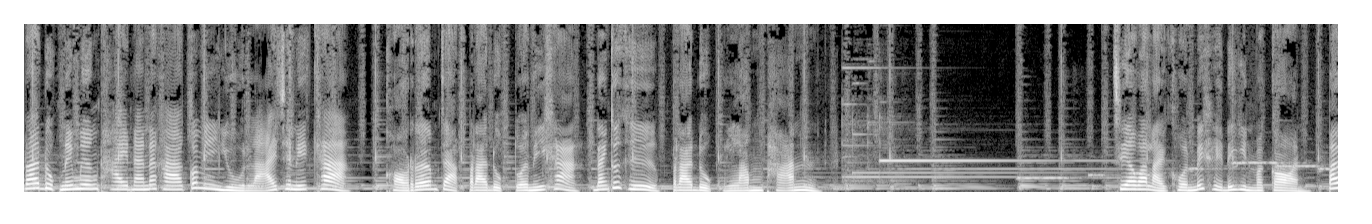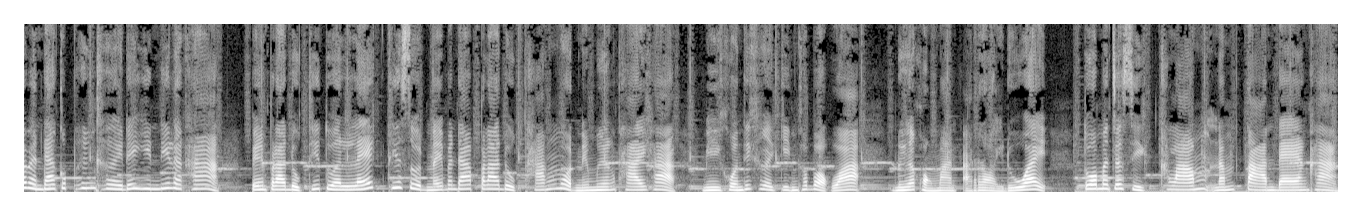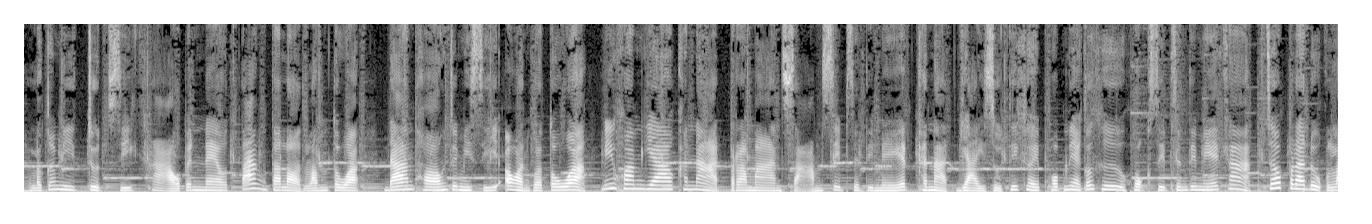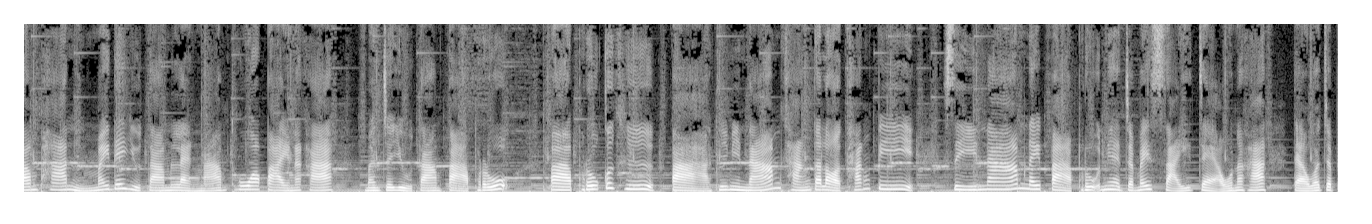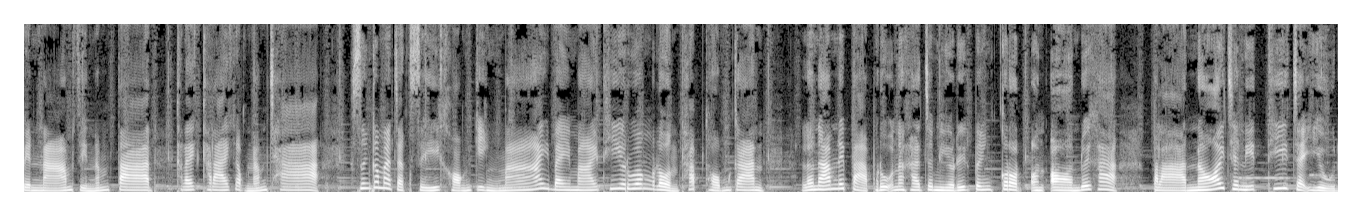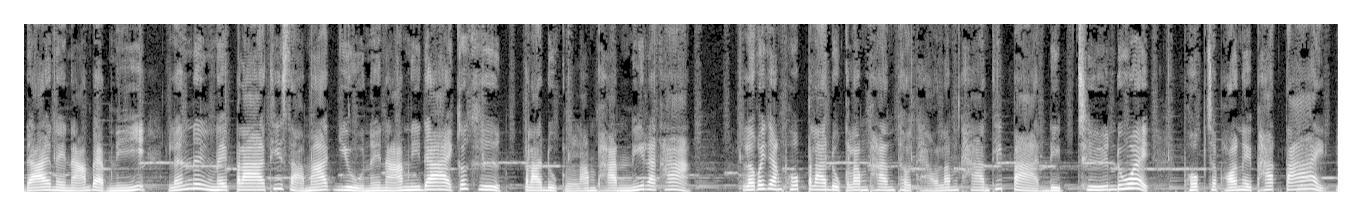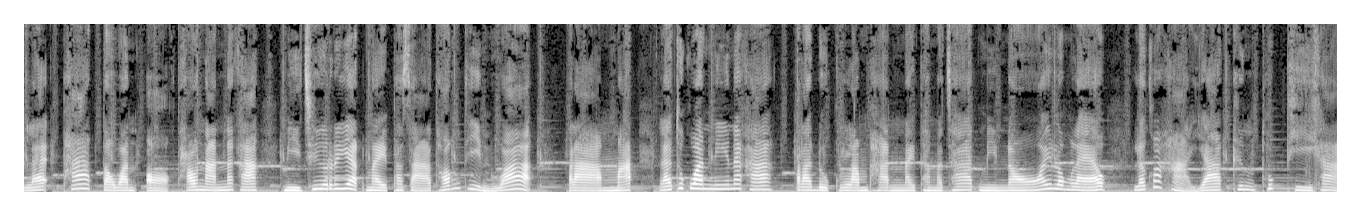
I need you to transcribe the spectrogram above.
ปลาดุกในเมืองไทยนั้นนะคะ ก็มีอยู่หลายชนิดค่ะ ขอเริ่มจากปลาดุกตัวนี้ค่ะ นั่นก็คือปลาดุกลำพันธ์เชื่อว่าหลายคนไม่เคยได้ยินมาก่อน ป้าแวนด้าก็เพิ่งเคยได้ยินนี่แหละค่ะ เป็นปลาดุกที่ตัวเล็กที่สุดในบรรดาปลาดุกทั้งหมดในเมืองไทยค่ะ มีคนที่เคยกินเขาบอกว่าเนื้อของมันอร่อยด้วย ตัวมันจะสีคล้ำน้ำตาลแดงค่ะ แล้วก็มีจุดสีขาวเป็นแนวตั้งตลอดลำตัว ด้านท้องจะมีสีอ่อนกว่าตัว มีความยาวขนาดประมาณ 30เซนติเมตรขนาดใหญ่สุดที่เคยพบเนี่ยก็คือ 60เซนติเมตรค่ะ เจ้าปลาดุกลำพันธ์ไม่ได้อยู่ตามแหล่งน้ำทั่วไปนะคะ มันจะอยู่ตามป่าพรุ ป่าพรุก็คือ ป่าที่มีน้ำขังตลอดทั้งปี สีน้ำในป่าพรุเนี่ยจะไม่ใสแจ๋วนะคะ แต่ว่าจะเป็นน้ำสีน้ำตาล คล้ายๆกับน้ำชา ซึ่งก็มาจากสีของกิ่งไม้ใบไม้ที่ร่วงหล่นทับถมกันแล้วน้ำในป่าพรุนะคะ จะมีฤทธิ์เป็นกรดอ่อนๆด้วยค่ะ ปลาน้อยชนิดที่จะอยู่ได้ในน้ำแบบนี้ และหนึ่งในปลาที่สามารถอยู่ในน้ำนี้ได้ก็คือ ปลาดุกลำพันนี่แหละค่ะ แล้วก็ยังพบปลาดุกลำพันแถวแถวลำธารที่ป่าดิบชื้นด้วย พบเฉพาะในภาคใต้และภาคตะวันออกเท่านั้นนะคะ มีชื่อเรียกในภาษาท้องถิ่นว่าปลามัด และทุกวันนี้นะคะปลาดุกลำพันในธรรมชาติมีน้อยลงแล้ว แล้วก็หายากขึ้นทุกทีค่ะ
